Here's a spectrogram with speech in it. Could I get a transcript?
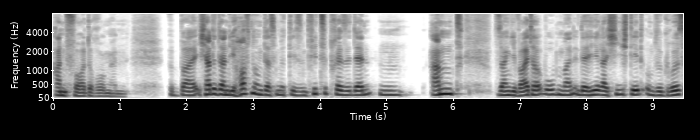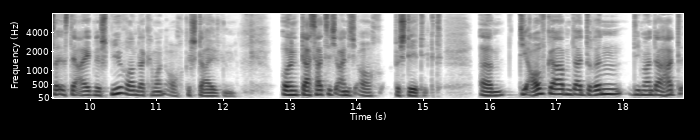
Anforderungen. Bei, ich hatte dann die Hoffnung, dass mit diesem Vizepräsidenten Amt. Sozusagen, je weiter oben man in der Hierarchie steht, umso größer ist der eigene Spielraum, da kann man auch gestalten. Und das hat sich eigentlich auch bestätigt. Ähm, die Aufgaben da drin, die man da hat,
